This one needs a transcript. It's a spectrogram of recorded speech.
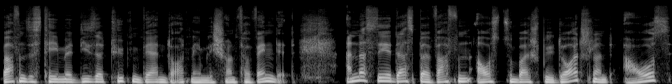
Waffensysteme dieser Typen werden dort nämlich schon verwendet. Anders sehe das bei Waffen aus zum Beispiel Deutschland aus.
